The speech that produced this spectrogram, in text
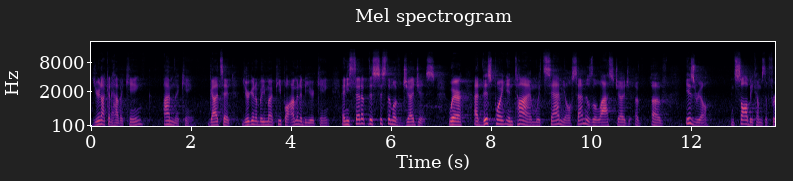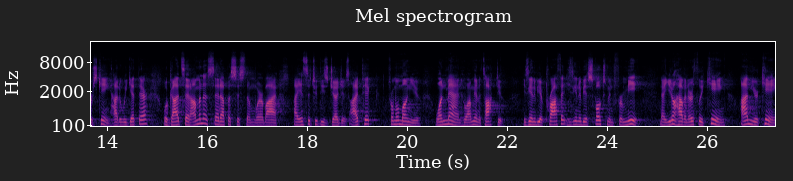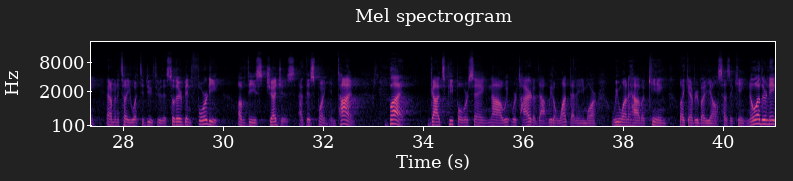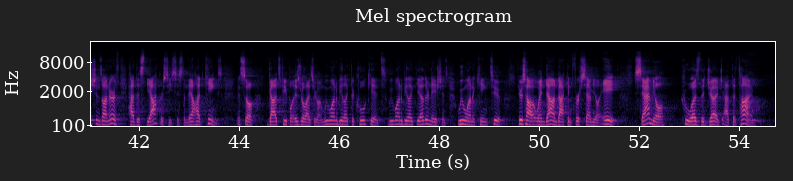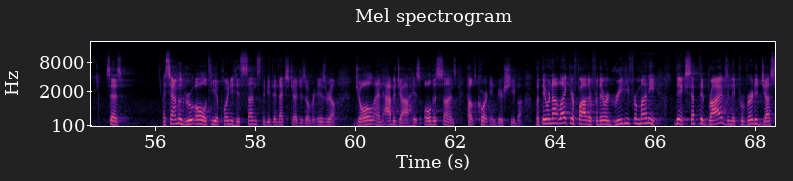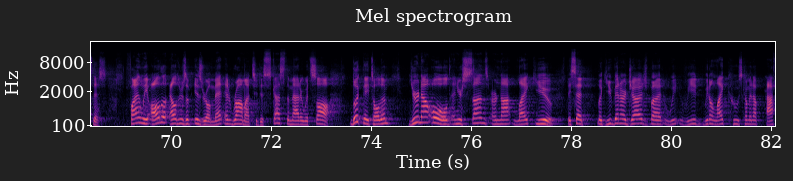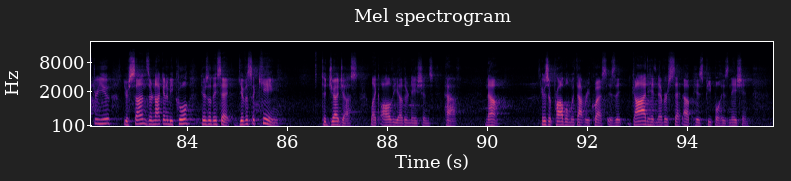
you're not going to have a king, I'm the king. God said, You're going to be my people, I'm going to be your king. And he set up this system of judges, where at this point in time with Samuel, Samuel's the last judge of, of Israel, and Saul becomes the first king. How do we get there? Well, God said, I'm going to set up a system whereby I institute these judges. I pick from among you one man who I'm going to talk to. He's going to be a prophet, he's going to be a spokesman for me. Now, you don't have an earthly king, I'm your king, and I'm going to tell you what to do through this. So there have been 40 of these judges at this point in time. But God's people were saying, nah, we, are tired of that. We don't want that anymore. We want to have a king like everybody else has a king. No other nations on earth had this theocracy system. They all had kings. And so God's people, Israelites, are going, we want to be like the cool kids. We want to be like the other nations. We want a king too. Here's how it went down back in 1 Samuel 8. Samuel, who was the judge at the time, says, as Samuel grew old, he appointed his sons to be the next judges over Israel. Joel and Abijah, his oldest sons, held court in Beersheba. But they were not like their father, for they were greedy for money. They accepted bribes and they perverted justice. Finally, all the elders of Israel met at Ramah to discuss the matter with Saul. Look, they told him, you're now old and your sons are not like you. They said, Look, you've been our judge, but we, we, we don't like who's coming up after you. Your sons are not going to be cool. Here's what they said Give us a king to judge us like all the other nations have. Now, here's a problem with that request is that God had never set up his people, his nation,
